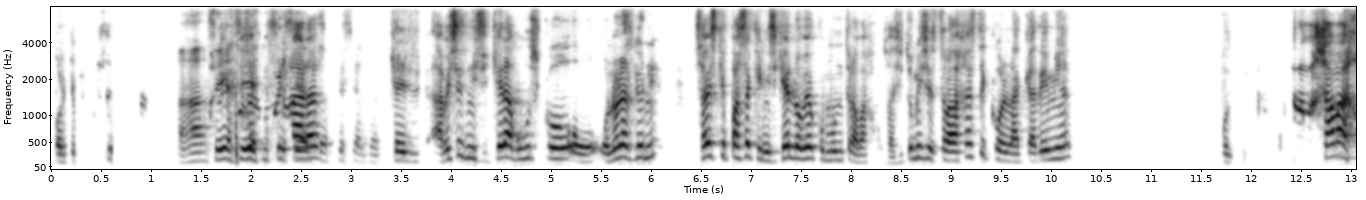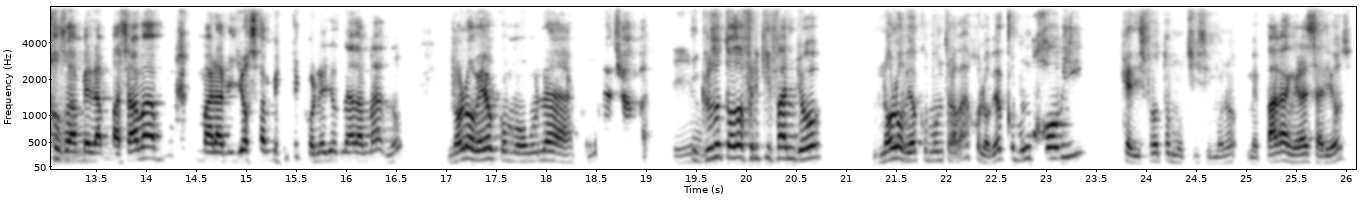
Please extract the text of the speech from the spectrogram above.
Porque Ajá, sí, sí, muy raras que a veces ni siquiera busco o, no las veo. ¿Sabes qué pasa? Que ni siquiera lo veo como un trabajo. O sea, si tú me dices, trabajaste con la academia, pues trabajaba, o sea, me la pasaba maravillosamente con ellos nada más, ¿no? no lo veo como una, como una chamba. Incluso todo Freaky Fan yo no lo veo como un trabajo, lo veo como un hobby que disfruto muchísimo, ¿no? Me pagan, gracias a Dios,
